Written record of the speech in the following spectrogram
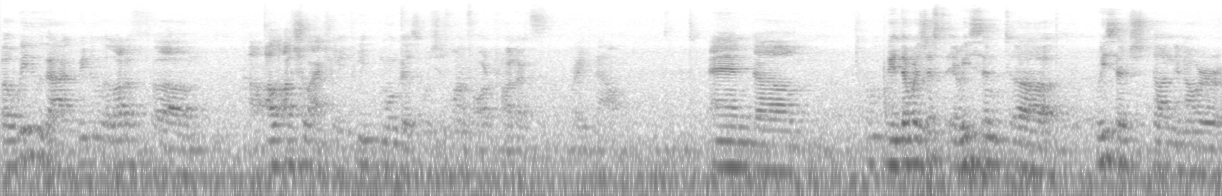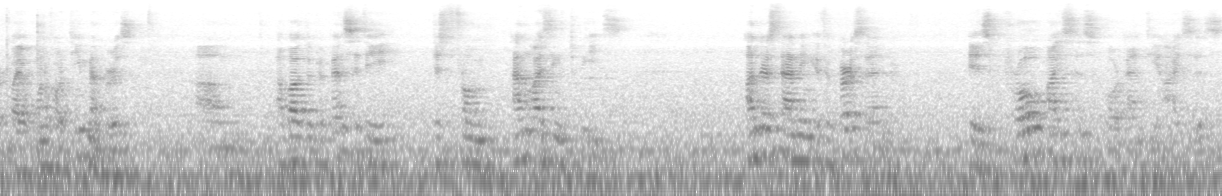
But we do that. We do a lot of, um, I'll, I'll show actually Tweet Mogas, which is one of our products right now. And um, we, there was just a recent uh, research done in our, by one of our team members um, about the propensity, just from analyzing tweets, understanding if a person is pro-ISIS or anti-ISIS,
